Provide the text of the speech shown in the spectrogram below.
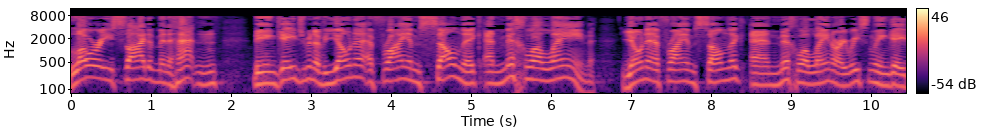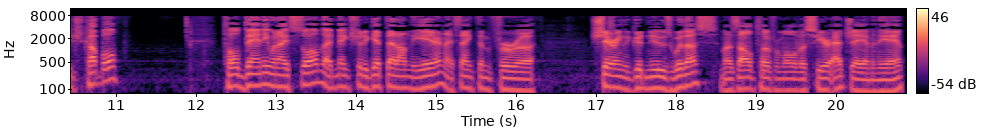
Lower East Side of Manhattan, the engagement of Yona Ephraim Selnick and Michla Lane. Yona Ephraim Selnick and Michla Lane are a recently engaged couple. Told Danny when I saw him that I'd make sure to get that on the air, and I thank them for uh, sharing the good news with us. Mazal tov from all of us here at JM in the AM.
